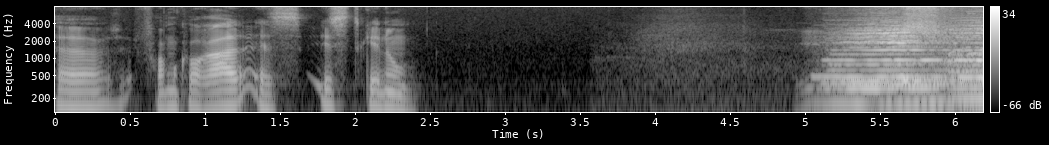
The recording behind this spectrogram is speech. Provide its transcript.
äh, vom Choral Es ist genug. Ich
